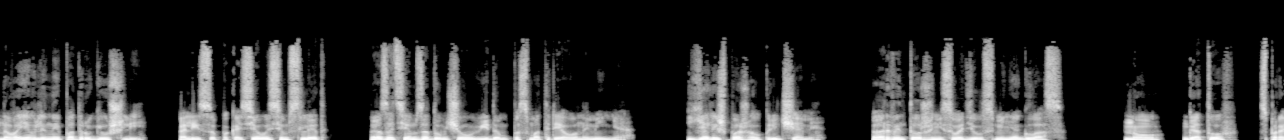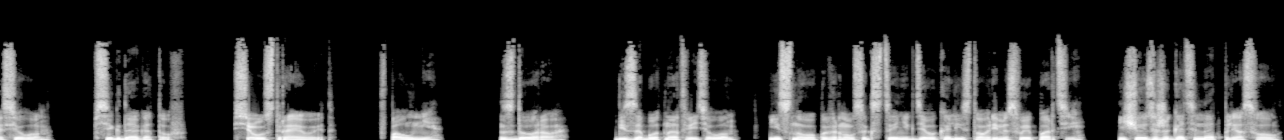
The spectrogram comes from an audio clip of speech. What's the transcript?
Новоявленные подруги ушли. Алиса покосилась им вслед, а затем задумчивым видом посмотрела на меня. Я лишь пожал плечами. Арвин тоже не сводил с меня глаз. «Ну, готов?» — спросил он. «Всегда готов. Все устраивает». «Вполне». «Здорово», — беззаботно ответил он и снова повернулся к сцене, где вокалист во время своей партии еще и зажигательно отплясывал.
